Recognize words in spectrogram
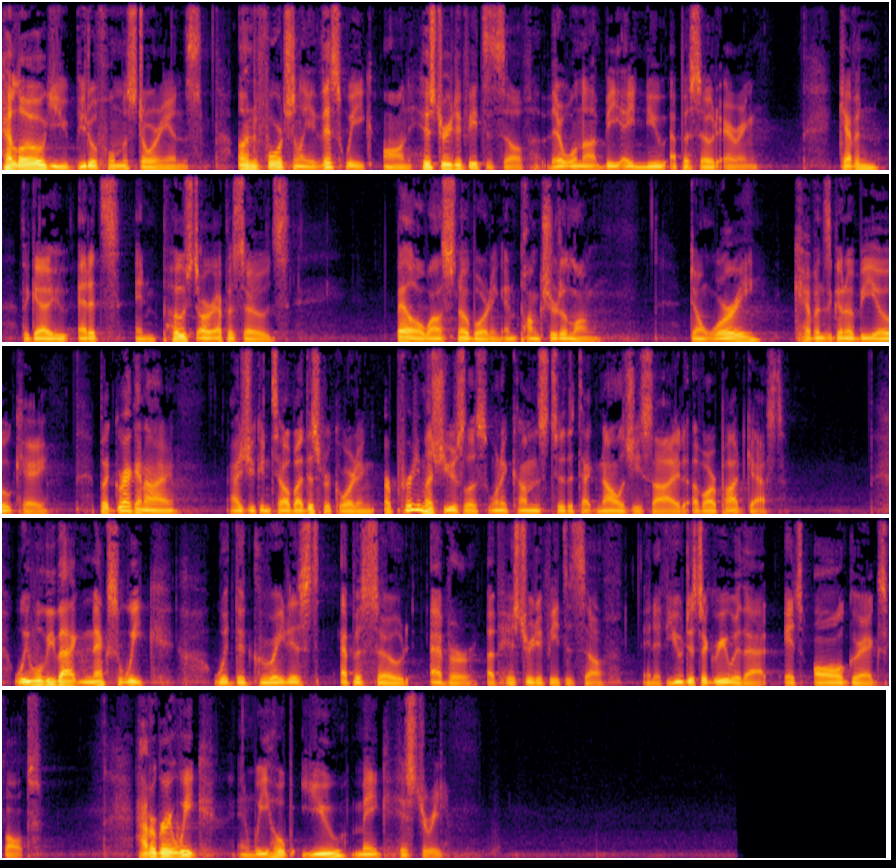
Hello, you beautiful Mystorians. Unfortunately, this week on History Defeats Itself, there will not be a new episode airing. Kevin, the guy who edits and posts our episodes, fell while snowboarding and punctured a lung. Don't worry, Kevin's gonna be okay. But Greg and I, as you can tell by this recording, are pretty much useless when it comes to the technology side of our podcast. We will be back next week with the greatest episode ever of History Defeats Itself. And if you disagree with that, it's all Greg's fault. Have a great week, and we hope you make history.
